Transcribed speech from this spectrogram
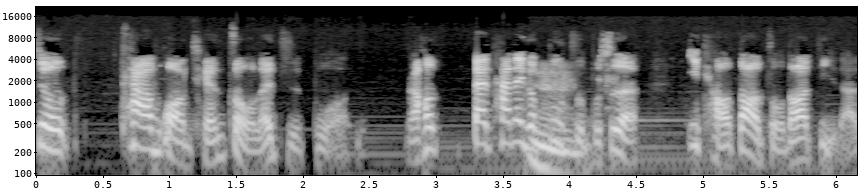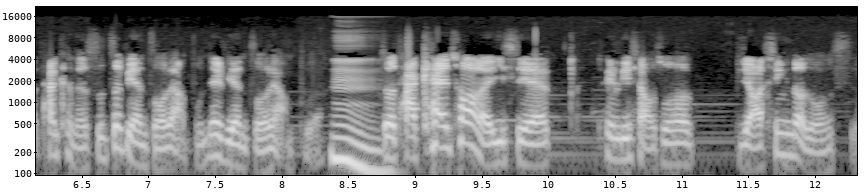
就他往前走了几步，然后但他那个步子嗯不是一条道走到底的，他可能是这边走两步，那边走两步，嗯就他开创了一些推理小说比较新的东西，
